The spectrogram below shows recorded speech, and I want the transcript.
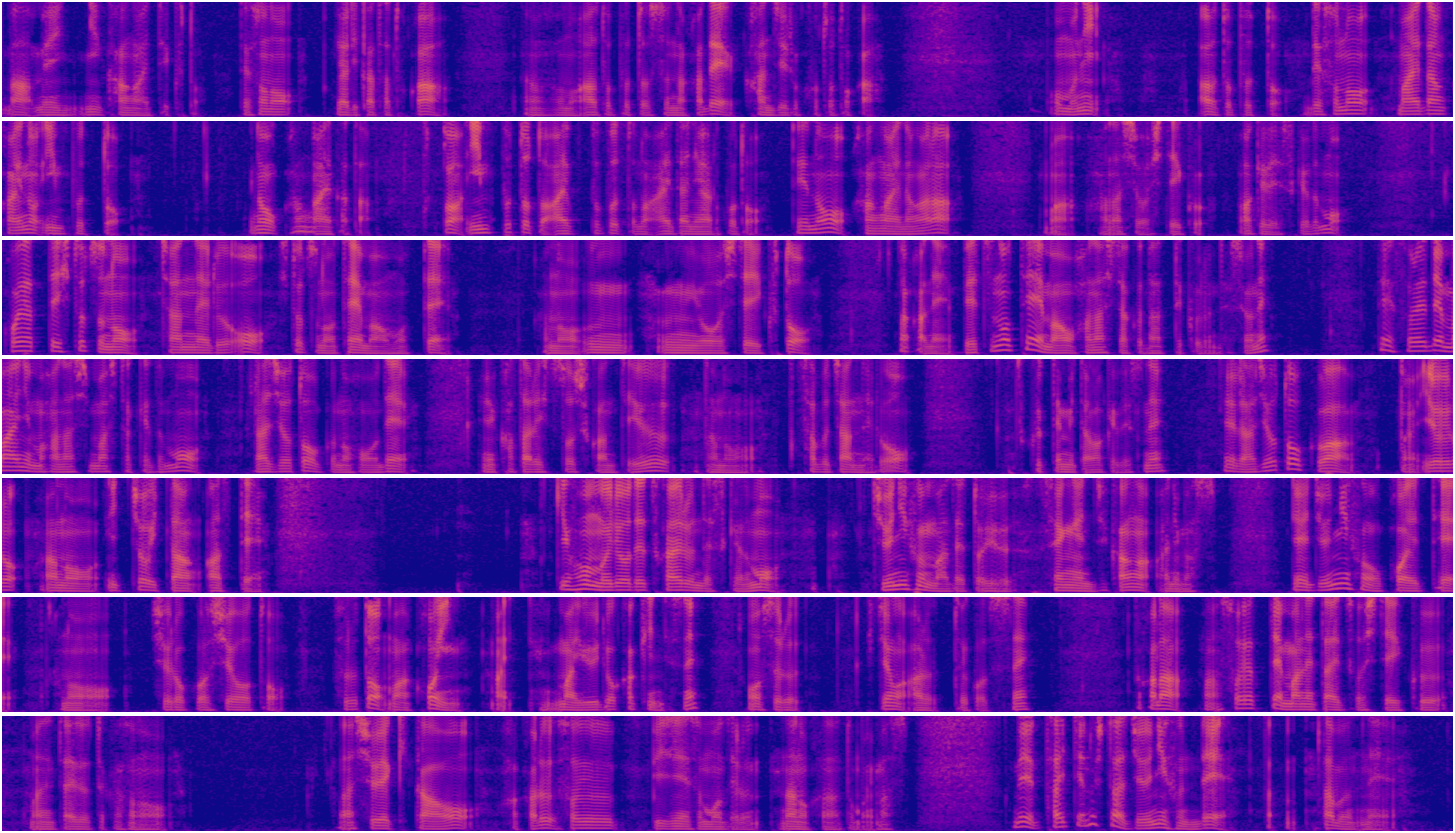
まあ、メインに考えていくと。でそのやり方とかあのそのアウトプットする中で感じることとか主にアウトプットでその前段階のインプットの考え方あとはインプットとアウトプットの間にあることっていうのを考えながら、まあ、話をしていくわけですけどもこうやって一つのチャンネルを一つのテーマを持ってあの運運用していくとなんかね別のテーマを話したくなってくるんですよね。でそれで前にも話しましたけどもラジオトークの方で「カタリスト図書館」っていうあのサブチャンネルを作ってみたわけですね。でラジオトークはいろいろあの一長一短あって基本無料で使えるんですけども12分までという宣言時間があります。で12分を超えてあの収録をしようとすると、まあ、コイン、まあ、まあ、有料課金ですねをする必要があるということですね。だから、まあ、そうやってマネタイズをしていくマネタイズというかその収益化を図るそういうビジネスモデルなのかなと思います。で大抵の人は12分で多分多分ね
